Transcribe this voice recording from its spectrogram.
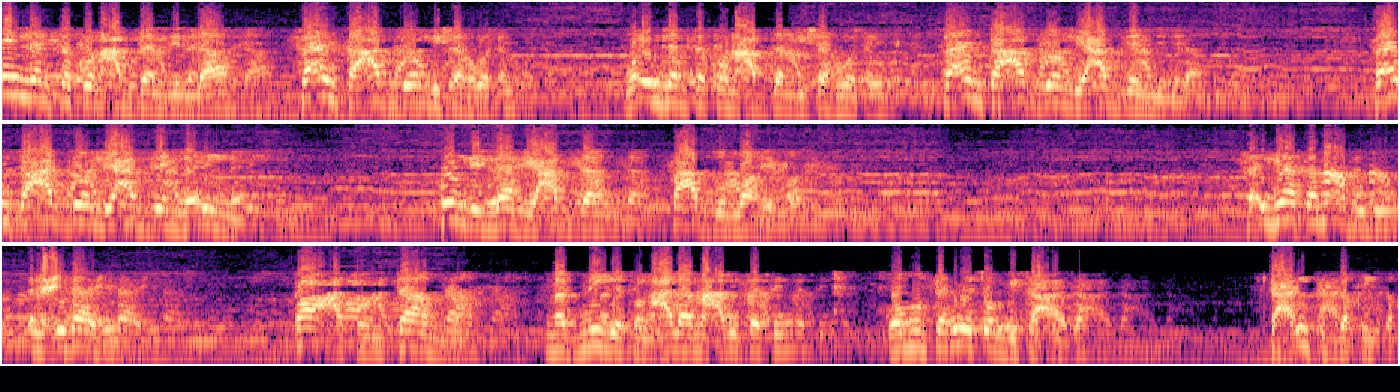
إن لم تكن عبدا لله فأنت عبد لشهوتك. وإن لم تكن عبدا لشهوتك فأنت عبد لعبد لله. فأنت عبد لعبد لئيم. كن لله عبدا فعبد الله حر فإياك نعبد العبادة طاعة تامة مبنية على معرفة ومنتهية بسعادة. تعريف الدقيق.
